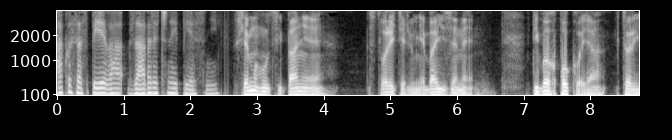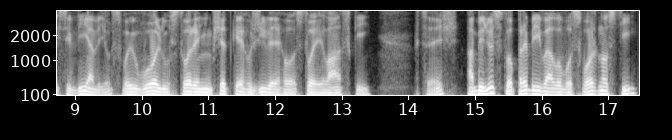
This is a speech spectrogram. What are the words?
ako sa spieva v záverečnej piesni. Všemohúci Pane, stvoriteľu neba i zeme, Ty Boh pokoja, ktorý si vyjavil svoju vôľu stvorením všetkého živého z tvojej lásky, chceš, aby ľudstvo prebývalo vo svornosti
